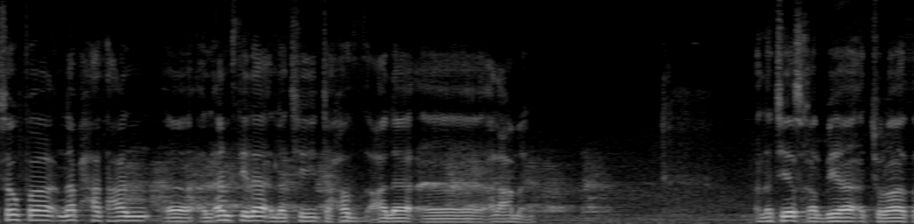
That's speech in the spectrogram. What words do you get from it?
سوف نبحث عن أه الأمثلة التي تحض على أه العمل التي يصغر بها التراث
